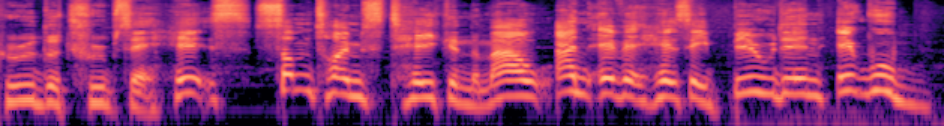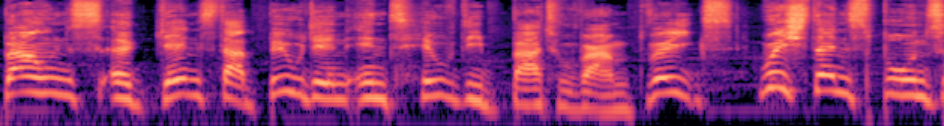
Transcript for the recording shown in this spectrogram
to the troops it hits, sometimes taking them out, and if it hits a building, it will bounce against that building until the Battle Ram breaks, which then spawns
